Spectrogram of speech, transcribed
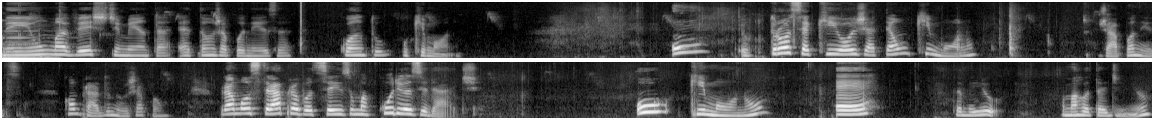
Nenhuma vestimenta é tão japonesa quanto o kimono. Um, eu trouxe aqui hoje até um kimono japonês, comprado no Japão, para mostrar para vocês uma curiosidade. O kimono é, tá meio amarrotadinho,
